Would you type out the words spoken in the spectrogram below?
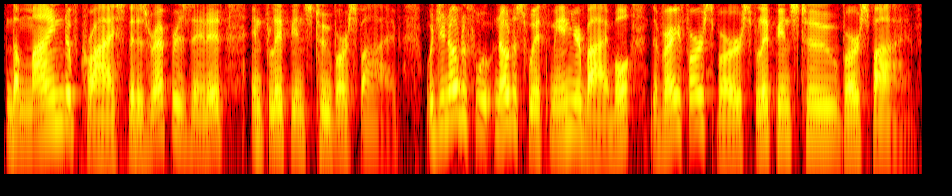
the mind of Christ that is represented in Philippians 2 verse 5. Would you notice, notice with me in your Bible the very first verse, Philippians 2 verse 5.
